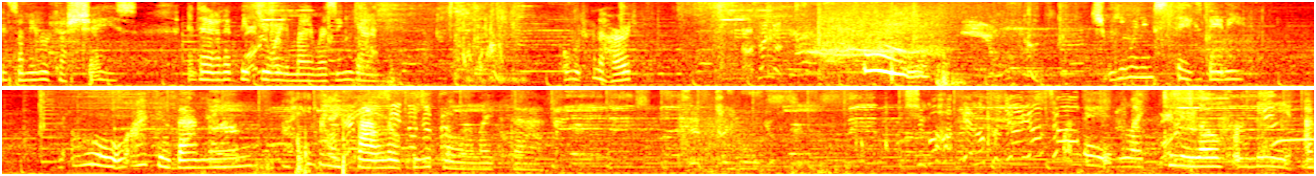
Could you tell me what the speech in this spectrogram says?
And some of your ricochets. And then I'm gonna beat you with my Rasengan. Oh, it's gonna hurt. Ooh. Sweet winning steaks, baby. Oh, I feel bad now. I hate when I follow people like that. But they like too low for me. I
